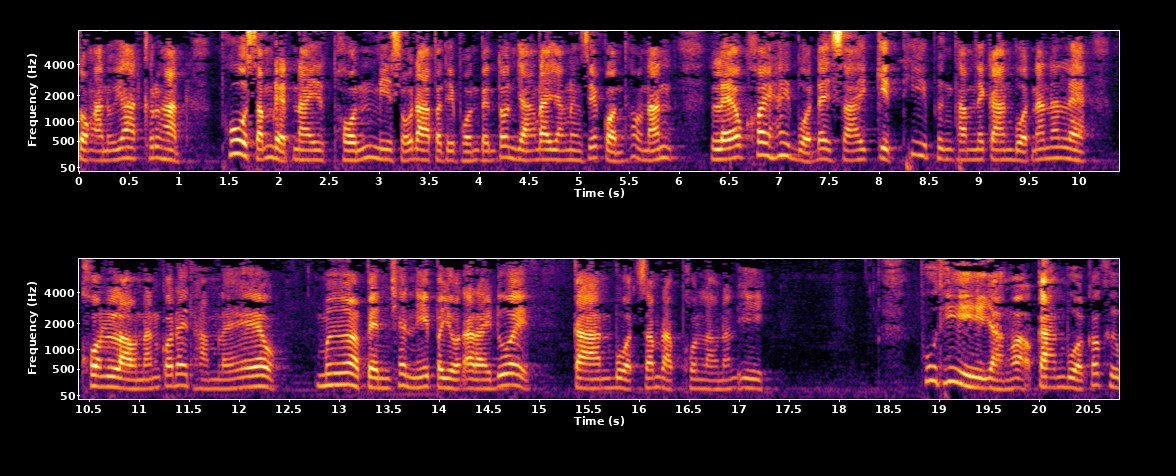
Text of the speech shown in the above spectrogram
ทรงอนุญาตครือขัดผู้สำเร็จในผลมีโสดาปฏิผลเป็นต้นอย่างใดอย่างหนึ่งเสียก่อนเท่านั้น แล้วค่อยให้บวชได้สายกิจที่พึงทำในการบวชนั้นนั่นแหละ คนเหล่านั้นก็ได้ทำแล้ว เมื่อเป็นเช่นนี้ประโยชน์อะไรด้วยการบวชสำหรับคนเหล่านั้นอีก ผู้ที่อย่างว่าการบวชก็คือ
